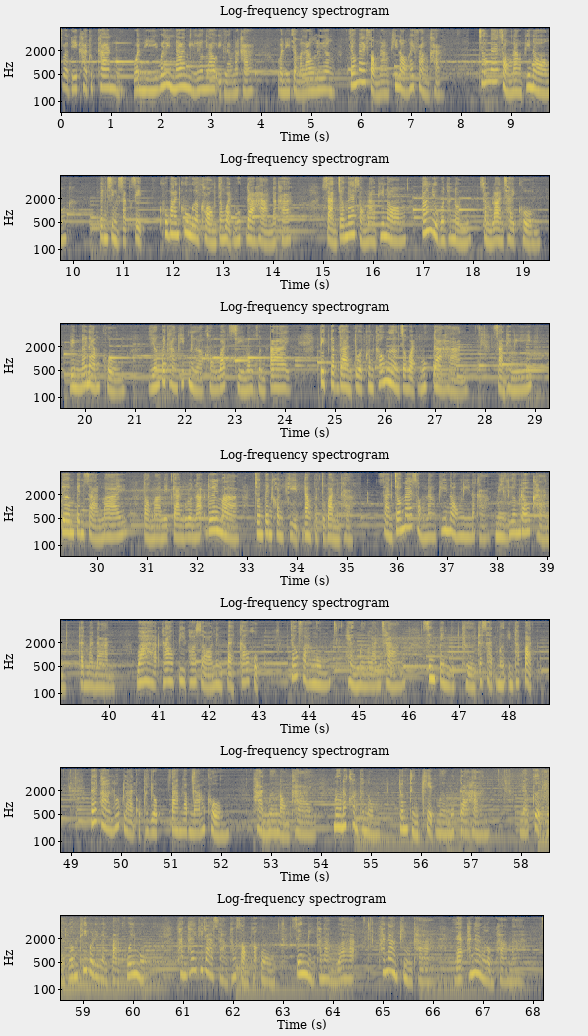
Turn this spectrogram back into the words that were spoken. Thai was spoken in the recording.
สวัสดีค่ะทุกท่าน วันนี้วลินน่ามีเรื่องเล่าอีกแล้วนะคะ วันนี้จะมาเล่าเรื่องเจ้าแม่สองนางพี่น้องให้ฟังค่ะ เจ้าแม่สองนางพี่น้อง เป็นสิ่งศักดิ์สิทธิ์คู่บ้านคู่เมืองของจังหวัดมุกดาหารนะคะศาลเจ้าแม่สองนางพี่น้อง ตั้งอยู่บนถนนสำราญชัยโขง ริมแม่น้ำโขง เยื้องไปทางทิศเหนือของวัดศรีมงคลใต้ ติดกับด่านตรวจคนเข้าเมืองจังหวัดมุกดาหารศาลแห่งนี้ เดิมเป็นศาลไม้ ต่อมามีการบูรณะเรื่อยมา จนเป็นคอนกรีตดังปัจจุบันค่ะศาลเจ้าแม่สองนางพี่น้องนี้นะคะ มีเรื่องเล่าขานกันมานาน ว่าราวปีพศ 1896 เจ้าฟ้างุ้มแห่งเมืองล้านช้าง ซึ่งเป็นบุตรเขยกษัตริย์เมืองอินทปัตได้พาลูกหลานอพยพตามลำน้ำโขง ผ่านเมืองหนองคาย เมืองนครพนม จนถึงเขตเมืองมุกดาหาร แล้วเกิดเรือล่มที่บริเวณปากห้วยมุกทำให้ธิดาสาวทั้งสองพระองค์ ซึ่งมีพระนามว่า พระนางพิมพา และพระนางลมพามา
